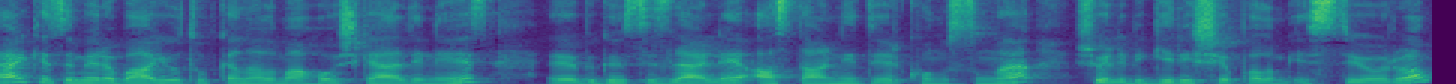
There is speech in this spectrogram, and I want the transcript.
Herkese merhaba, YouTube kanalıma hoş geldiniz. Ee, Bugün sizlerle astar nedir konusuna şöyle bir giriş yapalım istiyorum.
